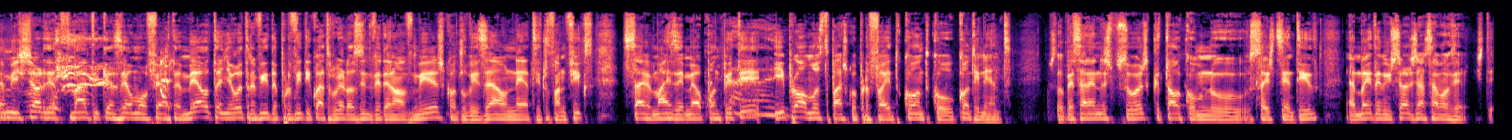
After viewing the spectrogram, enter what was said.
A Michórdia de Temáticas é uma oferta Mel. Tenha outra vida por 24,99€ mês, com televisão, net e telefone fixo. Saiba mais em mel.pt e para o almoço de Páscoa perfeito, conte com o continente. Estou a pensar nas pessoas que, tal como no sexto sentido, a meio da Michórdia já estavam a dizer isto é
